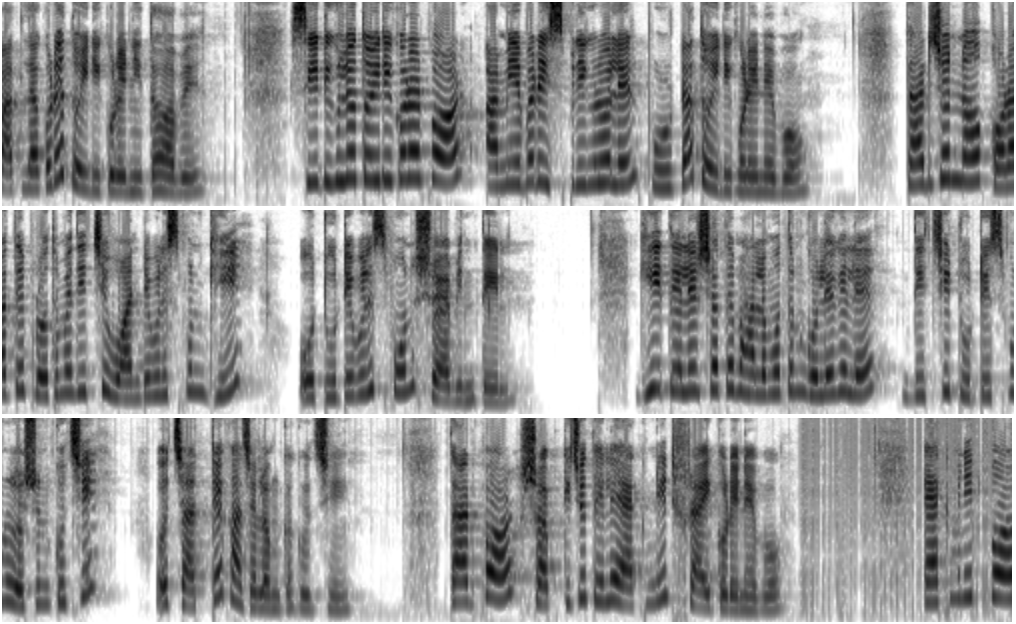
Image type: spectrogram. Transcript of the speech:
পাতলা করে তৈরি করে নিতে হবে। সিটগুলো তৈরি করার পর আমি এবার স্প্রিং রোলের পুরোটা তৈরি করে নেব। তার জন্য কড়াতে প্রথমে দিচ্ছি ওয়ান টেবিল স্পুন ঘি ও টু টেবিল স্পুন সয়াবিন তেল। ঘি তেলের সাথে ভালো মতন গলে গেলে দিচ্ছি টু স্পুন রসুন কুচি ও চারটে কাঁচা লঙ্কা কুচি। তারপর সব কিছু তেলে এক মিনিট ফ্রাই করে নেব। এক মিনিট পর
